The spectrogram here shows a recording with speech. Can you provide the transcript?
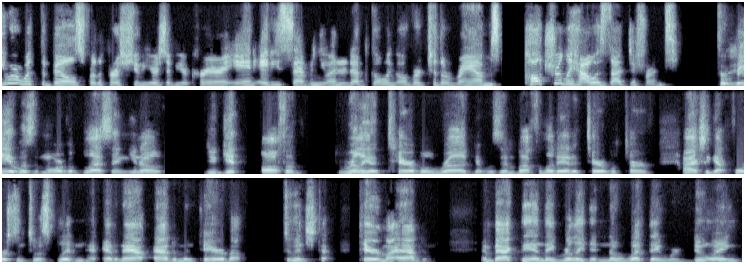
you were with the Bills for the first few years of your career. In 87, you ended up going over to the Rams. Culturally, how is that different? For me, it was more of a blessing. You know, you get off of really a terrible rug that was in Buffalo. They had a terrible turf. I actually got forced into a split and had an ab- abdomen tear, about two inch t- tear in my abdomen. And back then, they really didn't know what they were doing.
